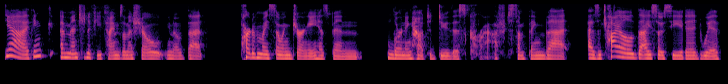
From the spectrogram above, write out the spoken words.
Yeah, I think I've mentioned a few times on the show, you know, that part of my sewing journey has been learning how to do this craft, something that as a child I associated with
